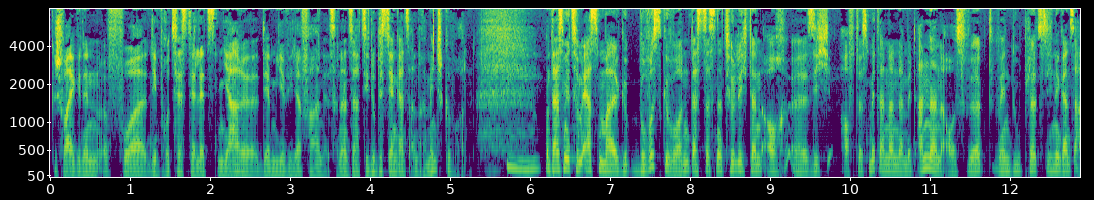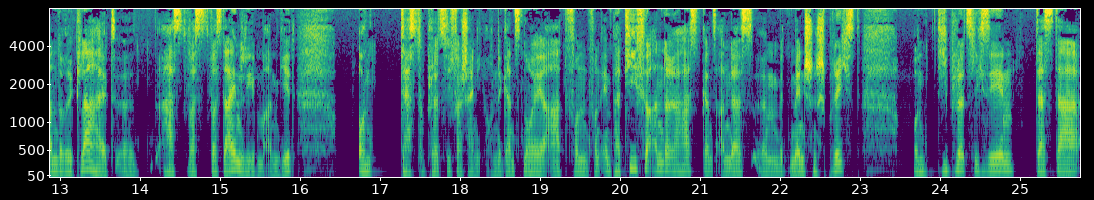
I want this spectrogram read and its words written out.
geschweige denn vor dem Prozess der letzten Jahre, der mir widerfahren ist. Und dann sagt sie, du bist ja ein ganz anderer Mensch geworden. Mhm. Und da ist mir zum ersten Mal ge bewusst geworden, dass das natürlich dann auch äh, sich auf das Miteinander mit anderen auswirkt, wenn du plötzlich eine ganz andere Klarheit äh, hast, was, was dein Leben angeht. Und dass du plötzlich wahrscheinlich auch eine ganz neue Art von, von Empathie für andere hast, ganz anders äh, mit Menschen sprichst und die plötzlich sehen, dass da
